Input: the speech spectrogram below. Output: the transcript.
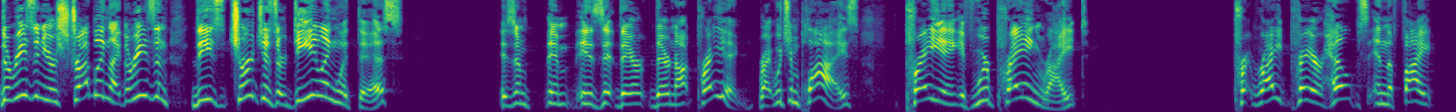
The reason you're struggling, like the reason these churches are dealing with this is, is that they're, they're not praying, right? Which implies praying, if we're praying right, pr- right prayer helps in the fight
